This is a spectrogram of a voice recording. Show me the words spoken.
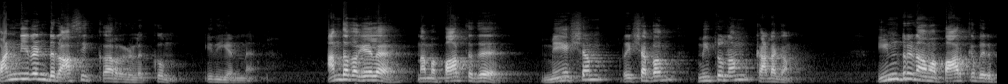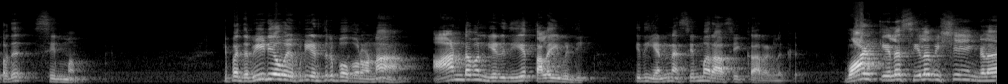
பன்னிரண்டு ராசிக்காரர்களுக்கும் இது என்ன? அந்த வகையில் நம்ம பார்த்தது மேஷம் ரிஷபம் மிதுனம் கடகம். இன்று நாம் பார்க்கவிருப்பது சிம்மம். இப்போ இந்த வீடியோவை எப்படி எடுத்துகிட்டு போக போகிறோம்னா ஆண்டவன் எழுதிய தலைவிதி. இது என்ன? சிம்ம ராசிக்காரர்களுக்கு. வாழ்க்கையில் சில விஷயங்களை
